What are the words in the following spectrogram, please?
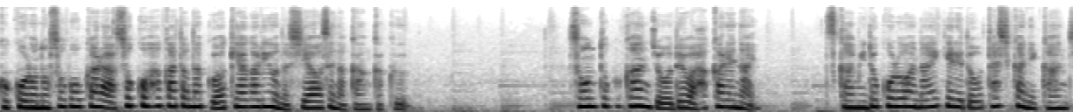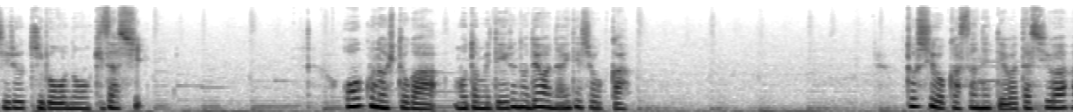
心の底から底はかとなく湧き上がるような幸せな感覚。損得感情では測れない。つかみどころはないけれど確かに感じる希望の兆し。多くの人が求めているのではないでしょうか。年を重ねて私は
